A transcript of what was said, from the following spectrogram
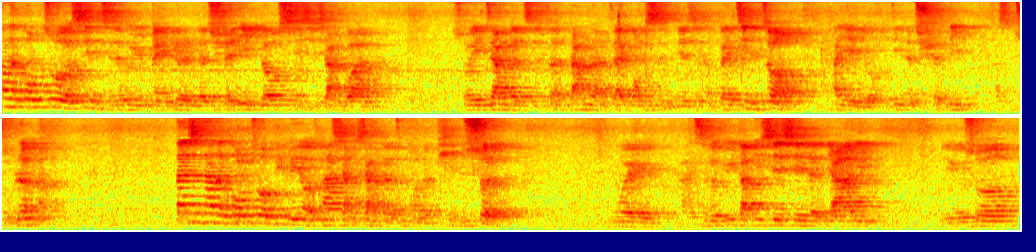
他的工作性质与每个人的权益都息息相关，所以这样的职分当然在公司里面是很被敬重，他也有一定的权利，他是主任嘛。但是他的工作并没有他想象的这么的平顺，因为还是会遇到一些些的压力。比如说，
